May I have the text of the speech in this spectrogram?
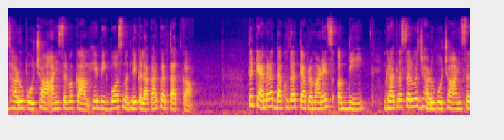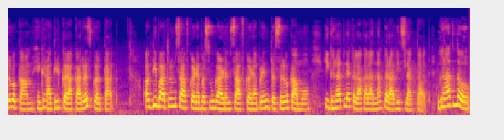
झाडू पोछा आणि सर्व काम हे बिग बॉसमधले कलाकार करतात का? तर कॅमेरात दाखवतात त्याप्रमाणेच अगदी घरातला सर्व झाडू पोछा आणि सर्व काम हे घरातील कलाकारच करतात. अगदी बाथरूम साफ करण्यापासून गार्डन साफ करण्यापर्यंत सर्व कामं ही घरातल्या कलाकारांना करावीच लागतात. घरातलं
